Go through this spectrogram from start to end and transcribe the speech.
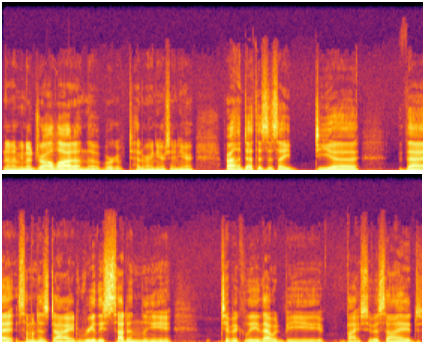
and I'm going to draw a lot on the work of Ted Rynearson here. Violent death is this idea that someone has died really suddenly. Typically, that would be by suicide,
